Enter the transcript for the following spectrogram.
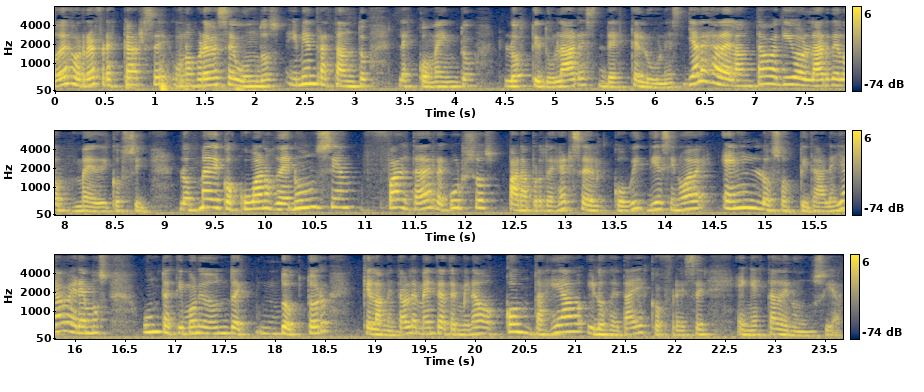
dejo refrescarse unos breves segundos y mientras tanto les comento los titulares de este lunes. Ya les adelantaba que iba a hablar de los médicos, sí. Los médicos cubanos denuncian falta de recursos para protegerse del COVID-19 en los hospitales. Ya veremos un testimonio de un, doctor que lamentablemente ha terminado contagiado y los detalles que ofrece en esta denuncia.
